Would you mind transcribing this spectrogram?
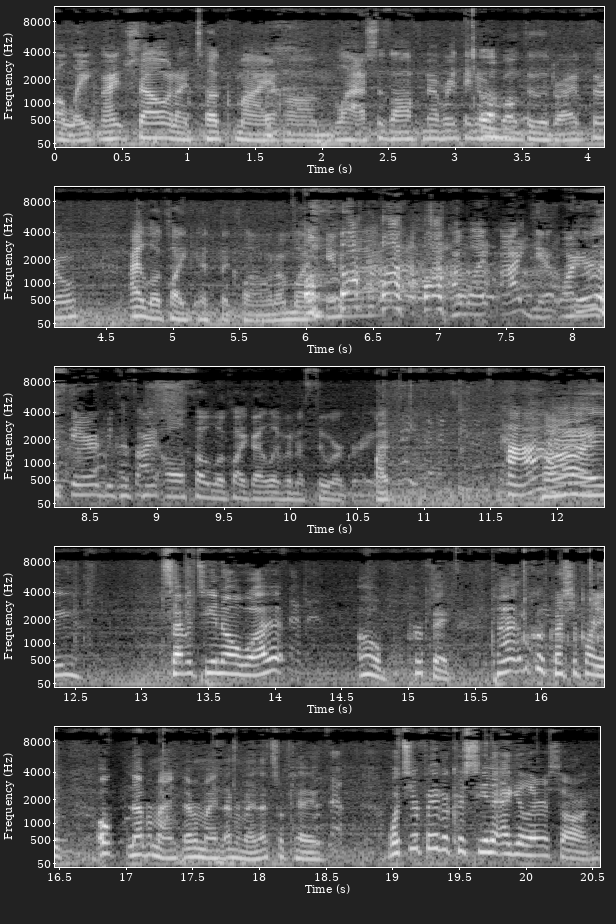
a late night show and I took my um, lashes off and everything and I'm going through the drive-through, I look like it the clown. I'm like, you know what? I'm like, I get why you're scared because I also look like I live in a sewer grate. Hi. Hi. Hi. 17 what? Oh, perfect. Can I have a quick question for you? Oh, never mind, never mind, never mind. That's okay. What's your favorite Christina Aguilera song?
